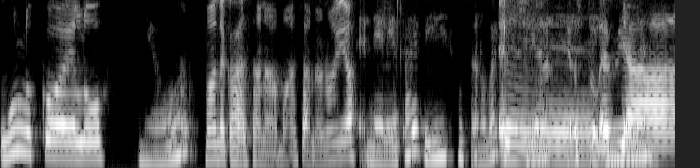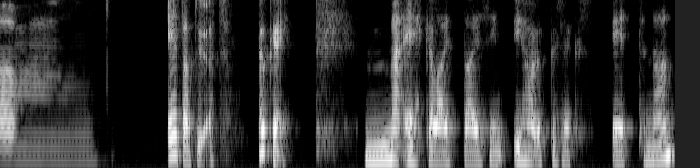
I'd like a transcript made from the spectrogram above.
ulkoilu. Joo. Montakohan sanaa mä oon sanonut jo? Neljä tai viisi, mutta sano vaikka yksi, jos tulee Ja mm, etätyöt. Okei. Okay. Mä ehkä laittaisin ihan ykköseksi Etnan.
